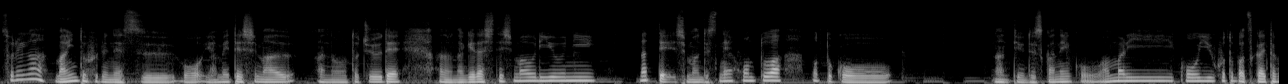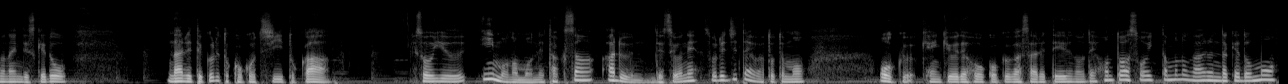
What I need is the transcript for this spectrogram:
それがマインドフルネスをやめてしまう、あの途中であの投げ出してしまう理由になってしまうんですね。本当はもっとこう、何て言うんですかね、こう、あんまりこういう言葉使いたくないんですけど、慣れてくると心地いいとか、そういういいものもね、たくさんあるんですよね。それ自体はとても多く研究で報告がされているので、本当はそういったものがあるんだけども、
